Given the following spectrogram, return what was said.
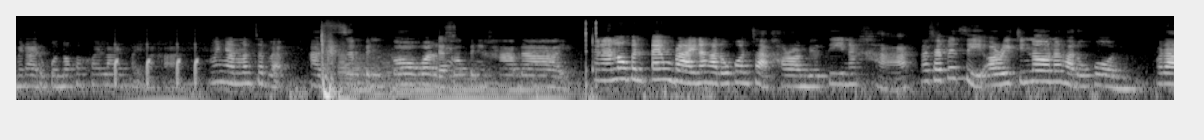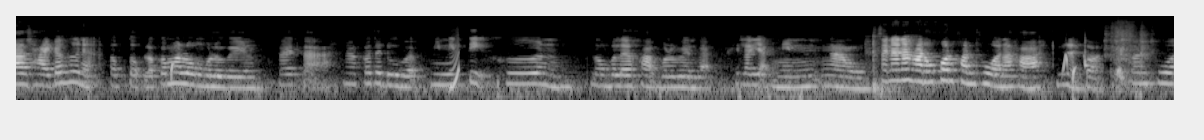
ไม่ได้ทุกคนต้องค่อยๆไล่ไปนะคะ ไม่งั้นมันจะแบบอาจจะเป็นก้อนแล้วก็เป็นคราบได้ ฉะนั้นลงเป็นแป้งไบรท์นะคะ ทุกคนจาก Caron Beauty นะคะเราใช้เป็นสีออริจินอลนะคะทุกคน เวลาใช้ก็คือเนี่ย ตบๆ แล้วก็มาลงบริเวณใต้ตา หน้าก็จะดูแบบมีมิติขึ้น ลงไปเลยค่ะบริเวณแบบที่เราอยากเน้นเงา จากนั้นนะคะทุกคนคอนทัวร์นะคะอยู่ไหนก่อน คอนทัวร์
